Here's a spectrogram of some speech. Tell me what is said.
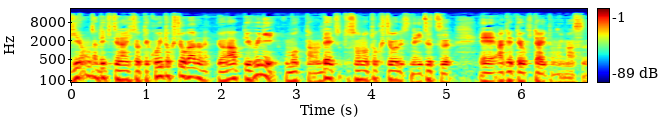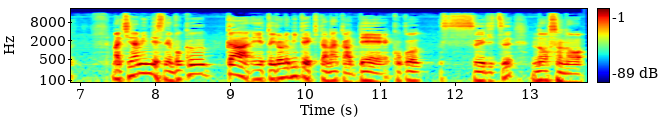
議論ができてない人ってこういう特徴があるよなっていうふうに思ったので、ちょっとその特徴をですね、5つ、えー、挙げておきたいと思います。まあ、ちなみにですね、僕が、えっ、ー、と、いろいろ見てきた中で、ここ、数日のその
